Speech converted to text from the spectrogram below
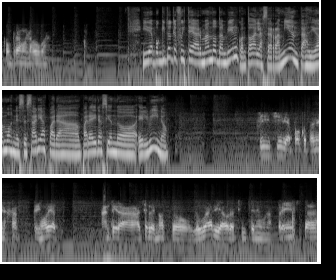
compramos la uva. Y de a poquito te fuiste armando también con todas las herramientas, digamos, necesarias para, para ir haciendo el vino. Sí, sí, de a poco también, ajá. Primordial, antes era hacerlo en otro lugar y ahora sí tenemos una prensa,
